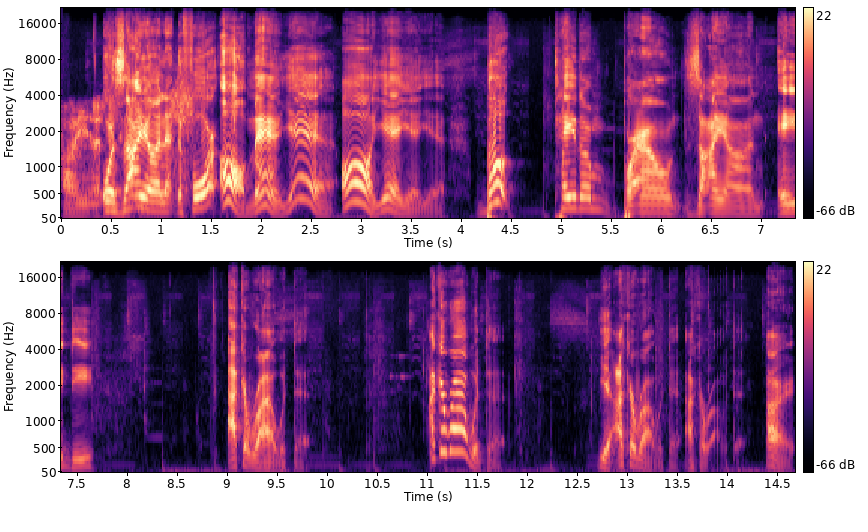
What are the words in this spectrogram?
Oh yeah. Or Zion at the four. Oh man, yeah. Oh yeah, yeah, yeah. Book, Tatum, Brown, Zion, AD. I can ride with that. I can ride with that. Yeah, I can ride with that. I can ride with that. All right.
